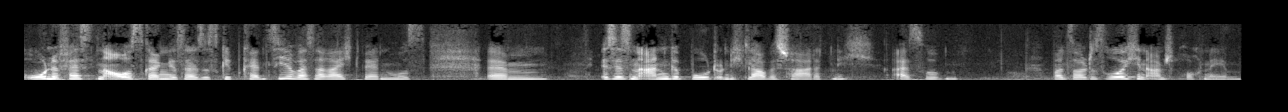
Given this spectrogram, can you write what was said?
ohne festen Ausgang ist. Also es gibt kein Ziel, was erreicht werden muss. Ähm, es ist ein Angebot und ich glaube, es schadet nicht. Also man sollte es ruhig in Anspruch nehmen.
